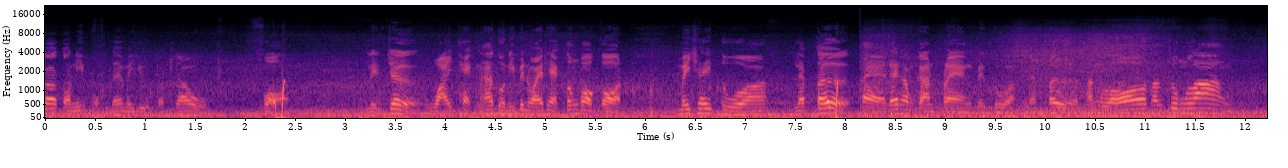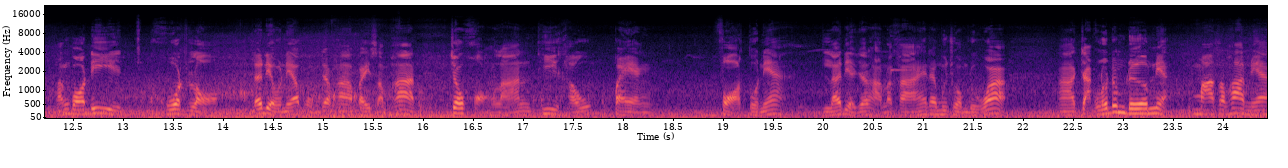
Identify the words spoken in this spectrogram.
ก็ตอนนี้ผมได้มาอยู่กับเจ้า Ford Ranger y t e c นะฮะตัวนี้เป็น y t e c ต้องบอกก่อน ไม่ใช่ตัว Raptor แต่ได้ทำการแปลงเป็นตัว Raptor ทั้งล้อ ทั้งช่วงล่าง ทั้งบอดี้โคตรหล่อ แล้วเดี๋ยววันนี้ผมจะพาไปสัมภาษณ์เจ้าของร้านที่เขาแปลง Ford ตัวเนี้ย แล้วเดี๋ยวจะถามราคาให้ท่านผู้ชมดูว่าอ่าจากรถเดิมๆเนี่ยมาสภาพเนี้ย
